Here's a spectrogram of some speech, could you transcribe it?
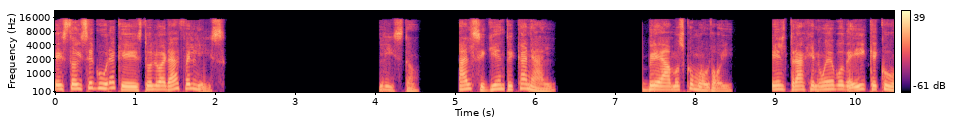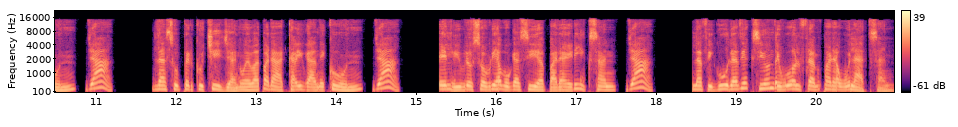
Estoy segura que esto lo hará feliz. Listo. Al siguiente canal. Veamos cómo voy. El traje nuevo de Ike-kun, ya. La super cuchilla nueva para Akaigane-kun, ya. El libro sobre abogacía para Eriksan, ya. La figura de acción de Wolfram para Willatsan.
